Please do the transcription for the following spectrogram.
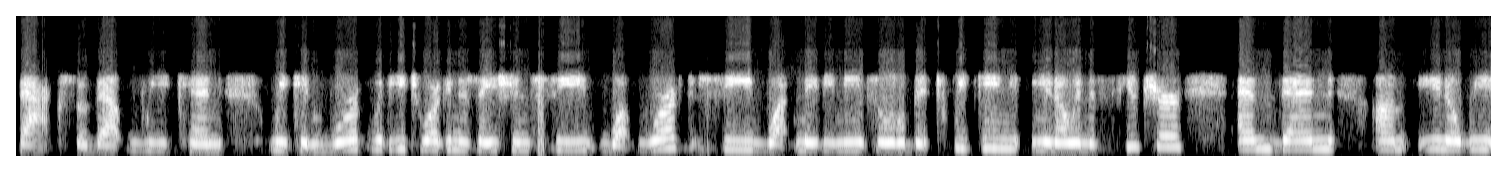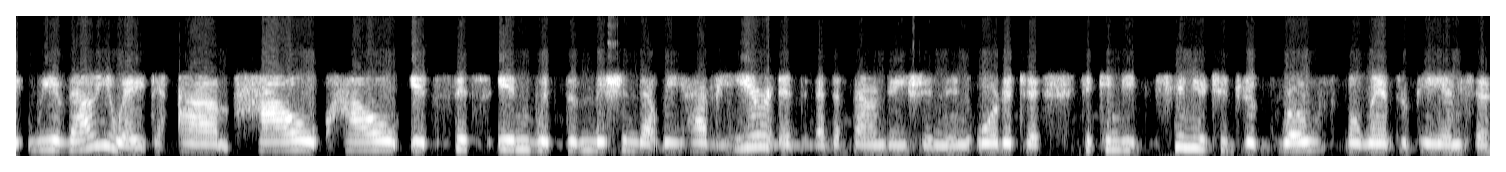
back, so that we can we can work with each organization, see what worked, see what maybe needs a little bit tweaking, you know, in the future, and then um, you know we we evaluate evaluate um, how how it fits in with the mission that we have here at, at the foundation in order to to continue to grow philanthropy and to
